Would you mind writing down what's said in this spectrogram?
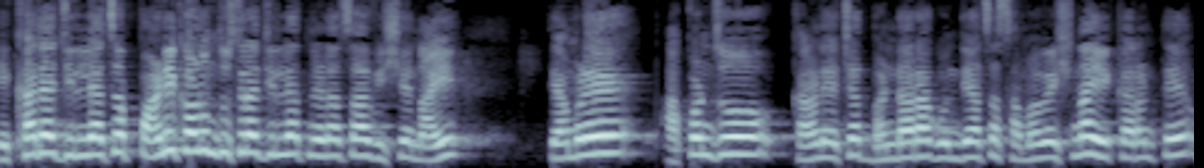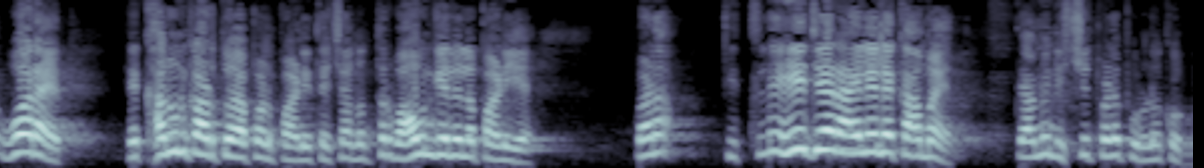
एखाद्या जिल्ह्याचं पाणी काढून दुसऱ्या जिल्ह्यात नेण्याचा विषय नाही. त्यामुळे आपण जो कारण याच्यात भंडारा गोंदियाचा समावेश नाही कारण ते वर आहेत. हे खालून काढतोय आपण पाणी त्याच्यानंतर वाहून गेलेलं पाणी आहे. पण तिथलेही जे राहिलेले काम आहेत ते आम्ही निश्चितपणे पूर्ण करू.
